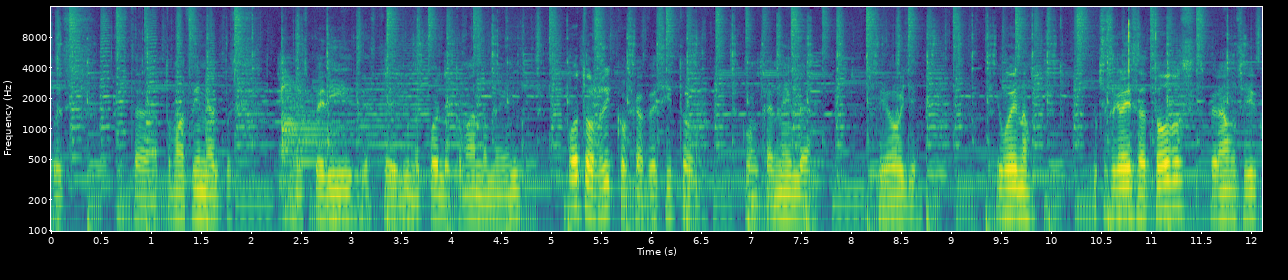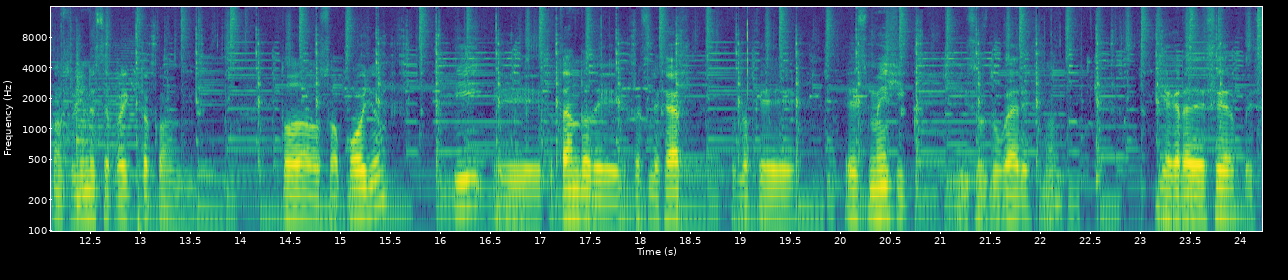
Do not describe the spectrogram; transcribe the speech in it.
pues esta toma final, pues me despedí de este lindo pueblo tomándome otro rico cafecito con canela de olla. Y bueno, muchas gracias a todos. Esperamos seguir construyendo este proyecto con todo su apoyo y eh, tratando de reflejar pues, lo que es México y sus lugares. Y agradecer pues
